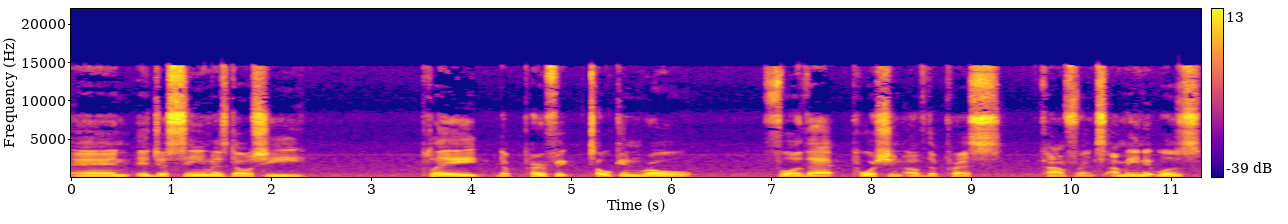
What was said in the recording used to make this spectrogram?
and it just seemed as though she played the perfect token role for that portion of the press conference. I mean, it was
